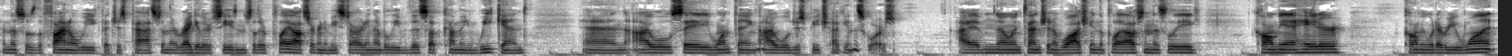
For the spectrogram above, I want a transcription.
and this was the final week that just passed in their regular season. So their playoffs are going to be starting, I believe, this upcoming weekend. And I will say one thing: I will just be checking the scores. I have no intention of watching the playoffs in this league. Call me a hater, call me whatever you want.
